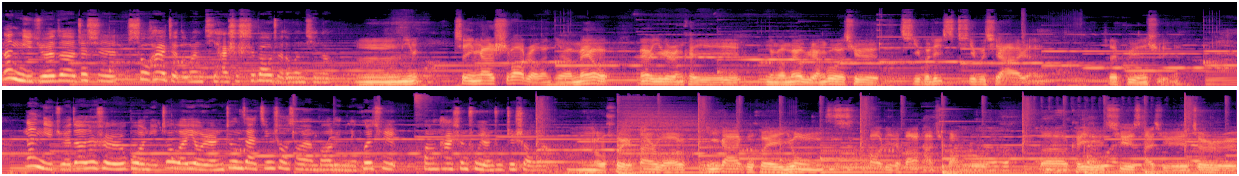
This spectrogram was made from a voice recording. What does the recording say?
那你觉得这是受害者的问题，还是施暴者的问题呢？嗯，你。这应该是施暴者问题了，没有没有一个人可以那个没有缘故的去欺负欺负其他的人，这不允许的。那你觉得，就是如果你周围有人正在经受校园暴力，你会去帮他伸出援助之手吗？嗯，我会，但是我应该不会用暴力的方法去帮助。呃，可以去采取就是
